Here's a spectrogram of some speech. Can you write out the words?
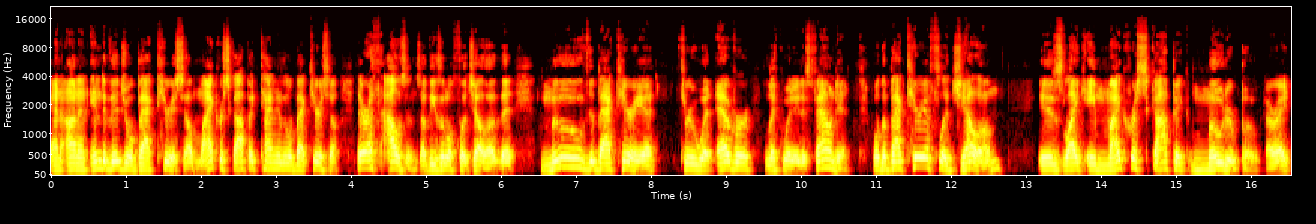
And on an individual bacteria cell, microscopic, tiny little bacteria cell, there are thousands of these little flagella that move the bacteria through whatever liquid it is found in. Well, the bacteria flagellum is like a microscopic motorboat, all right?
